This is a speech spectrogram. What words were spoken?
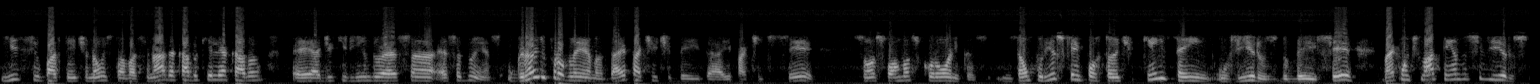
e se o paciente não está vacinado, acaba que ele acaba é, adquirindo essa, essa doença. O grande problema da hepatite B e da hepatite C são as formas crônicas. Então, por isso que é importante, quem tem o vírus do B e C vai continuar tendo esse vírus.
